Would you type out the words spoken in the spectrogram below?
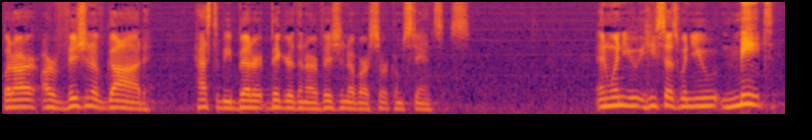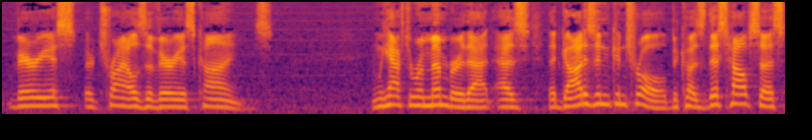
But our, our vision of God has to be better, bigger than our vision of our circumstances. And when you, he says, when you meet various or trials of various kinds, and we have to remember that as that God is in control because this helps us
